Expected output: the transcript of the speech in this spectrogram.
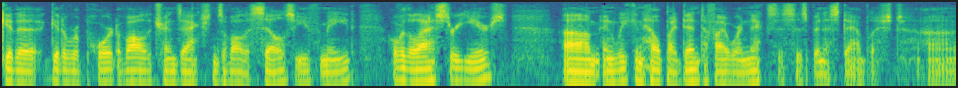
get a get a report of all the transactions of all the sales you've made over the last three years, um, and we can help identify where Nexus has been established. Uh,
